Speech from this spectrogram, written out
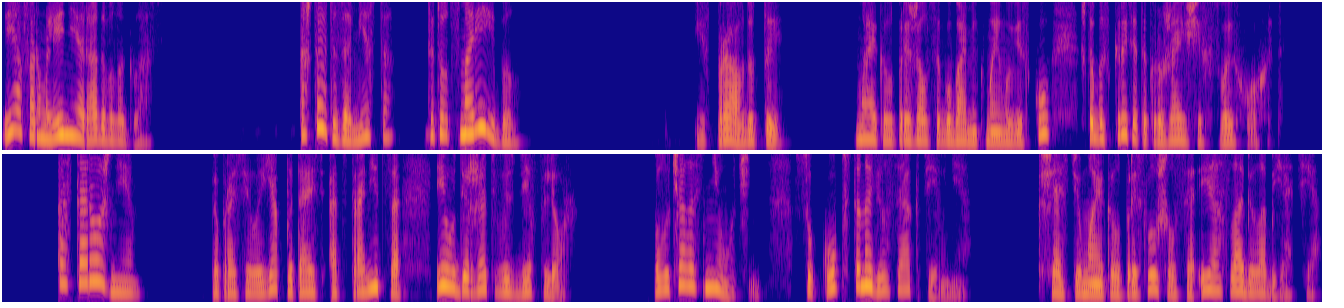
и оформление радовало глаз. А что это за место? Ты тут с Марией был?» «И вправду ты». Майкл прижался губами к моему виску, чтобы скрыть от окружающих свой хохот. «Осторожнее», — попросила я, пытаясь отстраниться и удержать в узде флёр. Получалось не очень. Суккуб становился активнее. К счастью, Майкл прислушался и ослабил объятия.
